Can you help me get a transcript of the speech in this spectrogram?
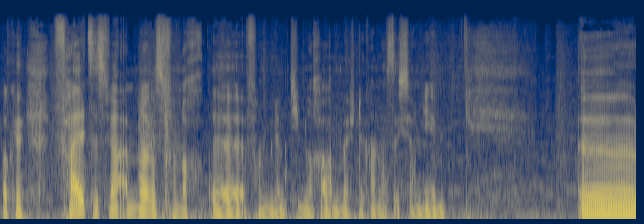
okay. Falls es wer anderes von noch äh, von dem Team noch haben möchte, kann das sich ja nehmen. Äh,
